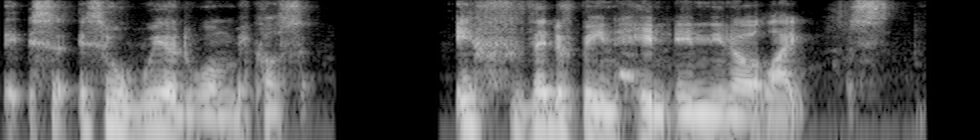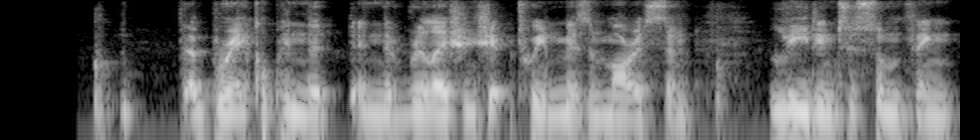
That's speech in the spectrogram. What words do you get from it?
it's it's a weird one because if they'd have been hinting, you know, like a breakup in the in the relationship between Miz and Morrison, leading to something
